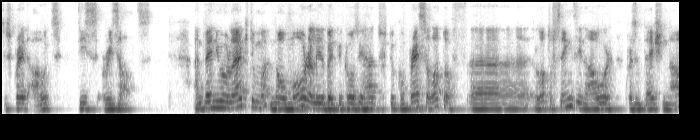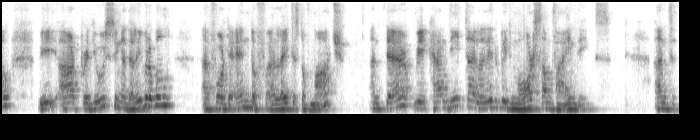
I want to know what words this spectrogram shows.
to spread out these results. And when you would like to know more a little bit, because we had to compress a lot of uh, a lot of things in our presentation now, we are producing a deliverable uh, for the end of uh, latest of March, and there we can detail a little bit more some findings. And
